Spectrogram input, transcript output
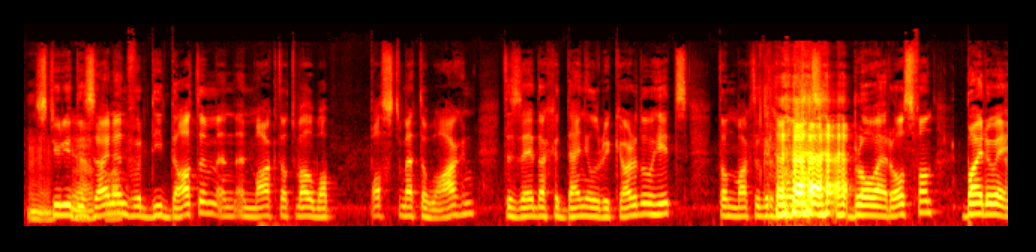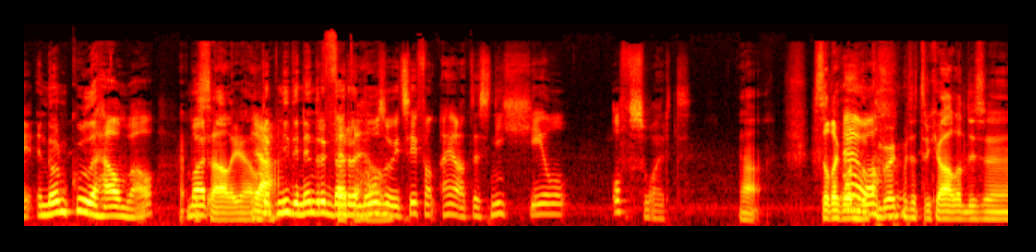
Mhm. Stuur je design in voor die datum en, en maak dat wel wat past met de wagen. Tenzij dat je Daniel Ricciardo heet, dan maakt het er gewoon blauw en roze van. By the way, enorm coole helm wel. Maar Zalig, ja. ik heb niet de indruk dat Renault helm. zoiets heeft van, ah ja, het is niet geel of zwart. Ja. Stel dat gewoon Ja, wel. Hulkenberg moeten terughalen, dus eh,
